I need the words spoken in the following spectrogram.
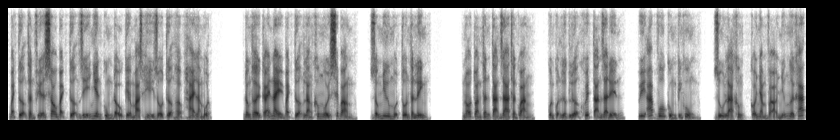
bạch tượng thần phía sau bạch tượng dĩ nhiên cùng đầu kia mà hỉ rồ tượng hợp hai là một. Đồng thời cái này bạch tượng lăng không ngồi xếp bằng, giống như một tôn thần linh. Nó toàn thân tản ra thần quang, quần quận lực lượng khuyết tán ra đến, uy áp vô cùng kinh khủng, dù là không có nhằm vào những người khác,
